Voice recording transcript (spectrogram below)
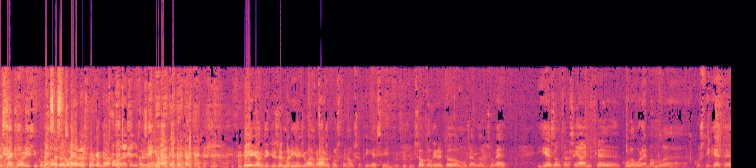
està claríssim Comences que som tu, eh? d'esquerres però que hem d'anar per la dreta. Pues vinga, va. Bé, jo em dic Josep Maria Joan Rosa, pels que no ho sapiguessin, sóc el director del Museu del Joguet i és el tercer any que col·laborem amb l'acústiqueta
